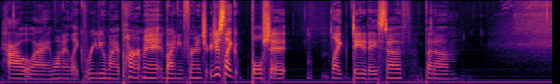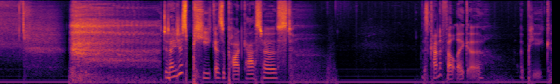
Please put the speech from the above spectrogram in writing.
how I want to like redo my apartment and buy new furniture. Just like bullshit like day-to-day stuff. But um Did I just peak as a podcast host? This kind of felt like a a peak.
